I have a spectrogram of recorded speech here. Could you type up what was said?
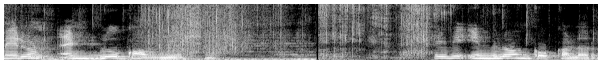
Maroon and blue combination. ఇది ఇందులో ఇంకో కలర్.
